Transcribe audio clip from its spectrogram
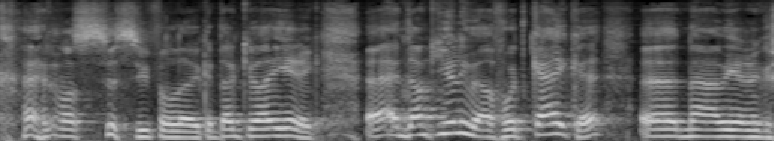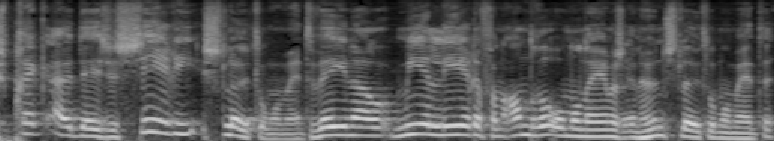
het was superleuk. Dankjewel Erik. Uh, en dank jullie wel voor het kijken uh, naar weer een gesprek uit deze serie sleutelmomenten. Wil je nou meer leren van andere ondernemers en hun sleutelmomenten?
